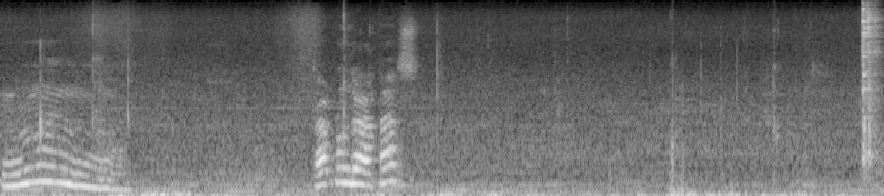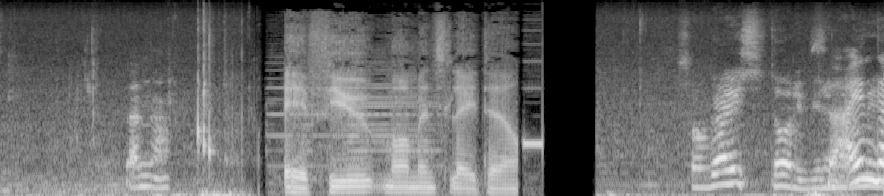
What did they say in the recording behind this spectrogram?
Mmm. Sarap ng gatas. Sana. A few moments later. So guys, ito, review So, na ayun namin.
